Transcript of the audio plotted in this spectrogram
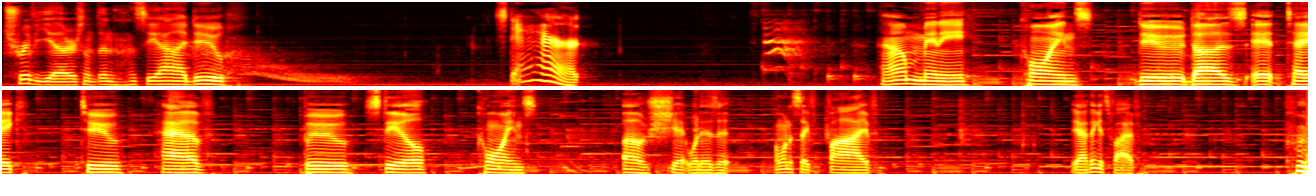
trivia or something? Let's see how I do. Start. Stop. How many coins do does it take to have Boo steal coins? Oh shit, what is it? I want to say five. Yeah, I think it's five.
